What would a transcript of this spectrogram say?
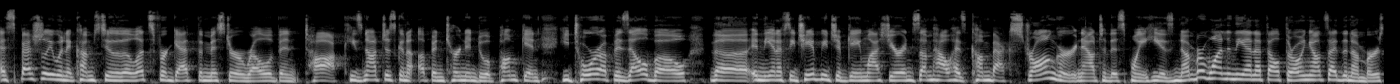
especially when it comes to the let's forget the Mr. Irrelevant talk. He's not just going to up and turn into a pumpkin. He tore up his elbow the in the NFC Championship game last year and somehow has come back stronger now to this point. He is number one in the NFL throwing outside the numbers,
